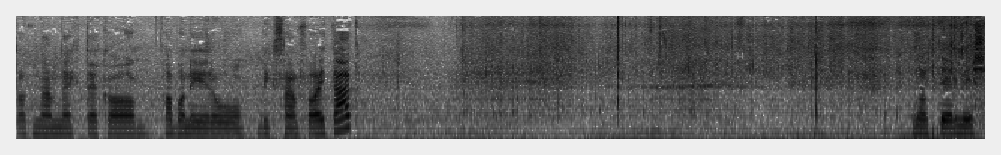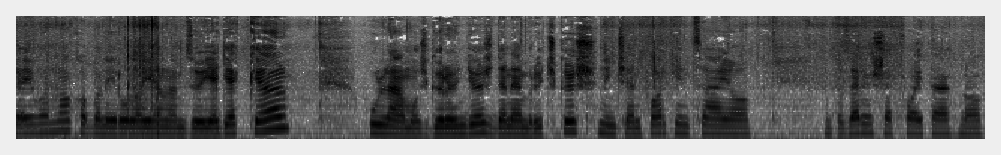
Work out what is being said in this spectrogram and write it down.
Mutatnám nektek a habanero Big Sun fajtát. Nagy termései vannak, habanéróla jellemző jegyekkel. Hullámos, göröngyös, de nem rücskös, nincsen farkincája, mint az erősebb fajtáknak.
